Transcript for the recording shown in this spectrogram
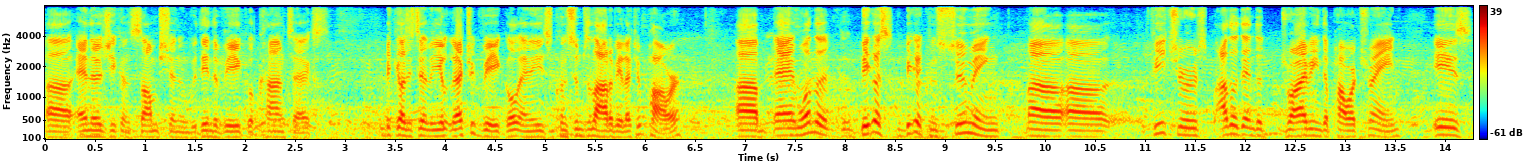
uh, energy consumption within the vehicle context, because it's an electric vehicle and it consumes a lot of electric power. Um, and one of the biggest, bigger consuming uh, uh, features, other than the driving the powertrain, is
